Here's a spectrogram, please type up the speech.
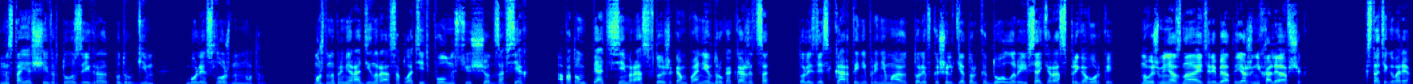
Настоящие виртуозы играют по другим, более сложным нотам. Можно, например, один раз оплатить полностью счет за всех, а потом пять-семь раз в той же компании вдруг окажется, то ли здесь карты не принимают, то ли в кошельке только доллары и всякий раз с приговоркой. Но вы же меня знаете, ребята, я же не халявщик. Кстати говоря,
